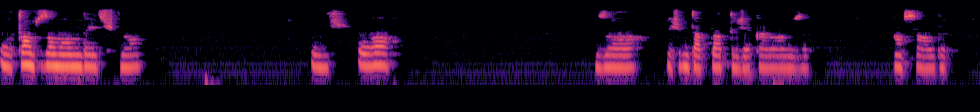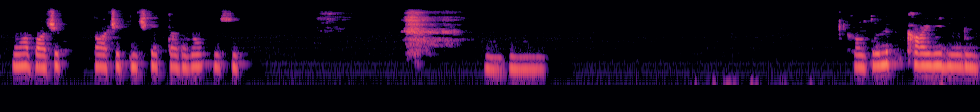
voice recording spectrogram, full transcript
O tam zamanında yetişti lan. Oha. Za. Şimdi takla attıracak galiba bize. Nasıl aldı? Ama bahçe, bahçe etmiş gitti hadi ne yapıyorsun? Kontrolü kaybediyorum.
